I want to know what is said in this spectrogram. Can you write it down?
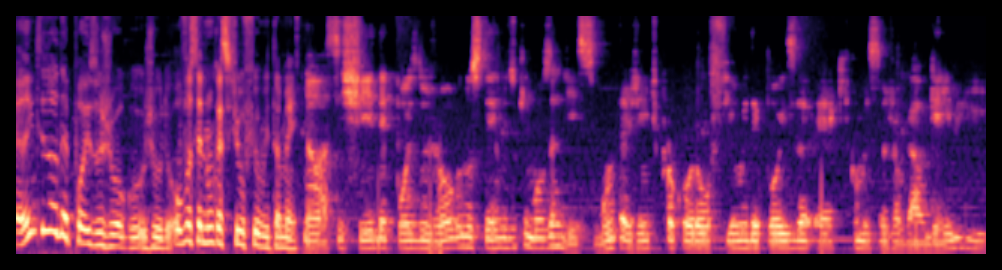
antes ou depois do jogo, Júlio? Ou você nunca assistiu o filme também? Não, assisti depois do jogo nos termos do que Mozart disse. Muita gente procurou o filme depois é, que começou a jogar o game e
